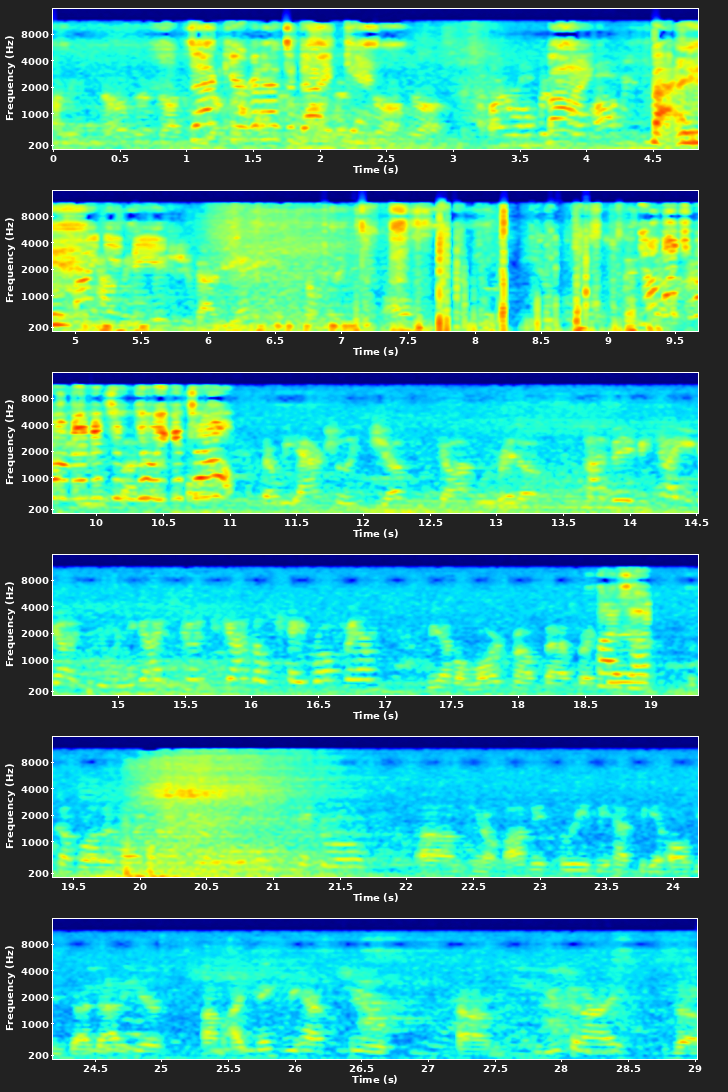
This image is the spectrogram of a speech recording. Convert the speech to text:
I mean, none of them got Zach, you're gonna have to die again. Shut up, shut up. Fire open, Bye. Bye. Bye, dead man. issue, guys. We have to keep something all- How much more minutes until he gets out? That we actually just got rid of. Hi, babies. How you guys doing? You guys good? You guys okay, bro, fam? We have a largemouth bass right Hi, there. Zach. A couple other largemouths. Pickerel. Um, you know, obviously we have to get all these guys out of here. Um, I think we have to um, euthanize the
